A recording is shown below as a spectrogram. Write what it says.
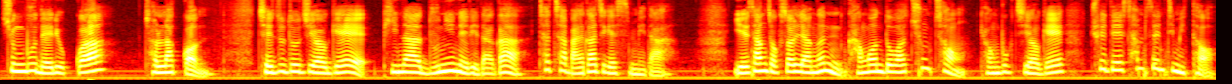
중부 내륙과 전라권, 제주도 지역에 비나 눈이 내리다가 차차 맑아지겠습니다. 예상 적설량은 강원도와 충청, 경북 지역에 최대 3cm,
